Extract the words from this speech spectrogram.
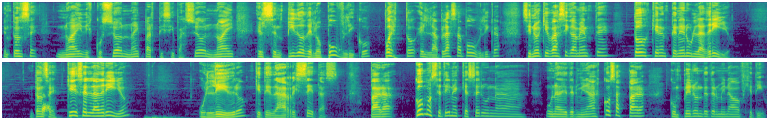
Entonces, no hay discusión, no hay participación, no hay el sentido de lo público puesto en la plaza pública, sino que básicamente todos quieren tener un ladrillo. Entonces, ¿qué es el ladrillo? Un libro que te da recetas para cómo se tienen que hacer una, una determinadas cosas para cumplir un determinado objetivo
